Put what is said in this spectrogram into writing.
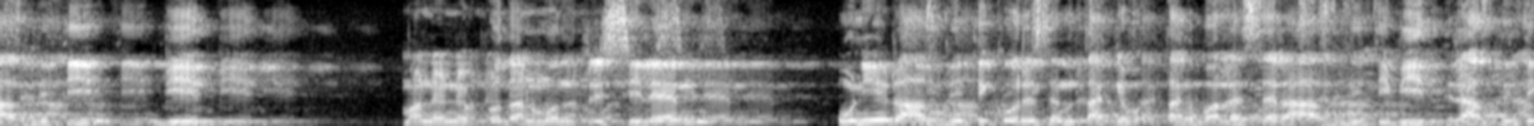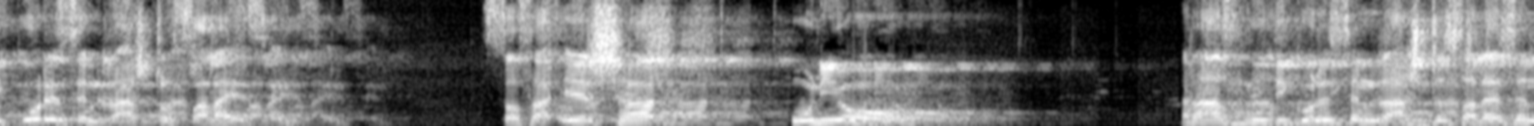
রাজনীতিবিদ। মাননীয় প্রধানমন্ত্রী ছিলেন উনি রাজনীতি করেছেন তাকে তাকে বলা হয়েছে রাজনীতিবিদ। রাজনীতি করেছেন রাষ্ট্র চালাইছেন। চাচা এরশাদ উনিও রাজনীতি করেছেন রাষ্ট্র চালাইছেন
